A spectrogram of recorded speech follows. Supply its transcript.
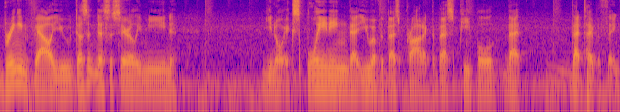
bringing value doesn't necessarily mean you know explaining that you have the best product the best people that that type of thing.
